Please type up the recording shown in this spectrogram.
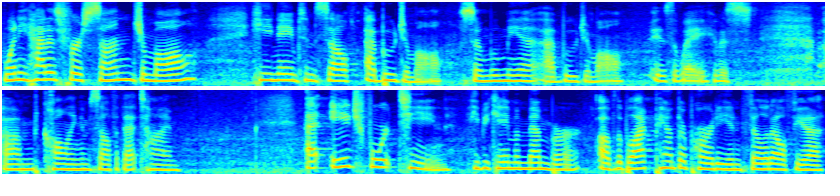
When he had his first son, Jamal, he named himself Abu Jamal. So Mumia Abu Jamal is the way he was um, calling himself at that time. At age 14, he became a member of the Black Panther Party in Philadelphia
